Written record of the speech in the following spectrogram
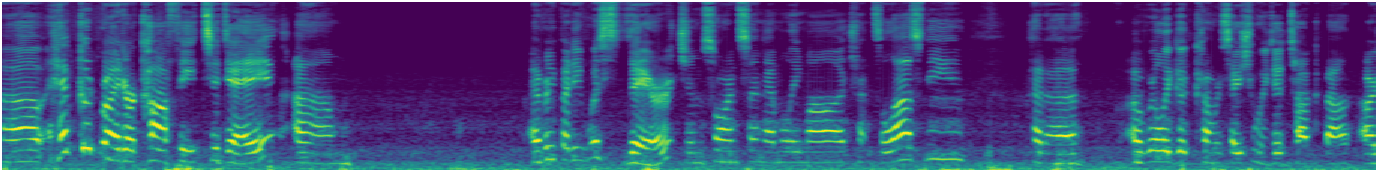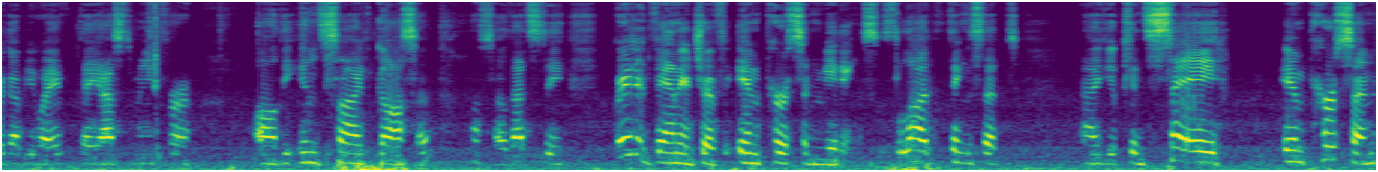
Uh, had Good Writer coffee today. Um, everybody was there. Jim Sorensen, Emily Mah, Trent Zelazny had a, a really good conversation. We did talk about RWA. They asked me for all the inside gossip. So that's the great advantage of in person meetings. There's a lot of things that uh, you can say in person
